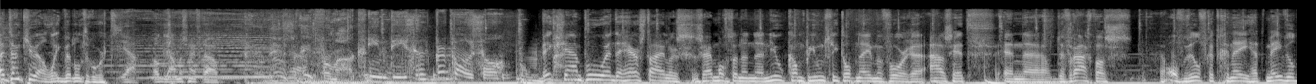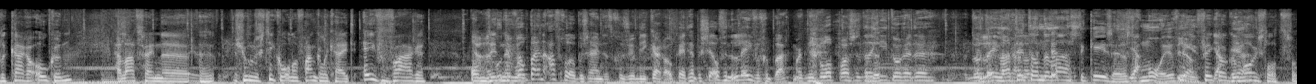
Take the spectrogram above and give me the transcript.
Uh, dankjewel, ik ben ontroerd. Ja, ook namens mijn vrouw. Eetvermaak. Indecent Proposal. Big Shampoo en de hairstylers. Zij mochten een eh, nieuw kampioenslied opnemen voor eh, AZ. En eh, de vraag was eh, of Wilfred Gené het mee wilde karaoken. Hij laat zijn eh, eh, journalistieke onafhankelijkheid even varen. Ja, Om het dit moet nu nummer... wel bijna afgelopen zijn, dat gezeur met die karaoke. Dat heb ik zelf in het leven gebracht. Maar ik moet wel oppassen dat ik niet door, de, door het leven Laat dit dan de laatste keer zijn. Dat is Ja. toch mooi, of Ja, niet? vind ik ook een Ja. mooi slot. Ja.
